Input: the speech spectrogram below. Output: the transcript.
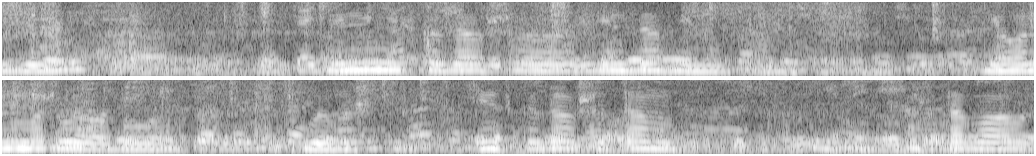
з Він мені сказав, що він загинув там. Його неможливо було вивезти. Він сказав, що там оставали,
